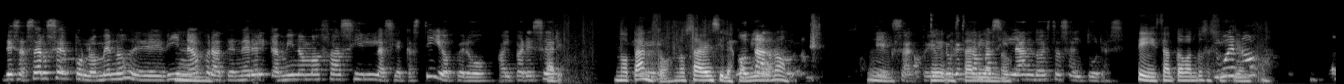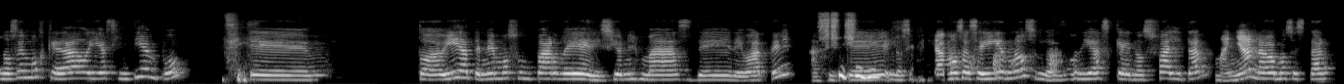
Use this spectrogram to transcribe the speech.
deshacerse por lo menos de Dina mm. para tener el camino más fácil hacia Castillo, pero al parecer... No tanto, eh, no saben si les conviene no o no. ¿no? Mm. Exacto, yo creo que están viendo. vacilando a estas alturas. Sí, están tomándose su bueno, tiempo. nos hemos quedado ya sin tiempo. Sí. Eh, todavía tenemos un par de ediciones más de debate, así que los invitamos a seguirnos los dos días que nos faltan. Mañana vamos a estar,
